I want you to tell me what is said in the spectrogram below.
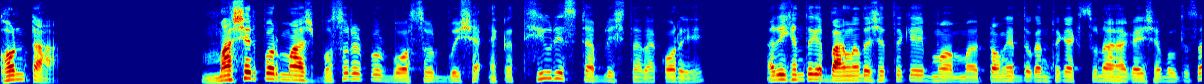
ঘণ্টা মাসের পর মাস, বছরের পর বছর বইসা একটা থিওরি এস্টাবলিশ তারা করে। আর এখান থেকে বাংলাদেশের থেকে টঙের দোকান থেকে এক চুনাহাগা এসে বলতেছে,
